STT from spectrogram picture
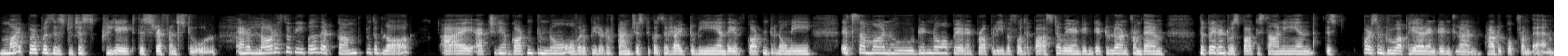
my purpose is to just create this reference tool. And a lot of the people that come to the blog, I actually have gotten to know over a period of time just because they write to me and they've gotten to know me. It's someone who didn't know a parent properly before they passed away and didn't get to learn from them the parent was Pakistani and this person grew up here and didn't learn how to cook from them.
